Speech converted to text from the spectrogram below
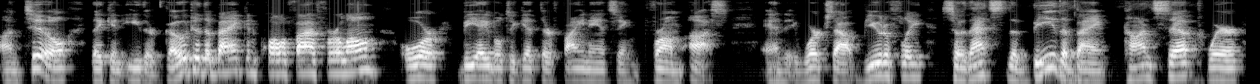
until they can either go to the bank and qualify for a loan or be able to get their financing from us. And it works out beautifully. So that's the be the bank concept where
